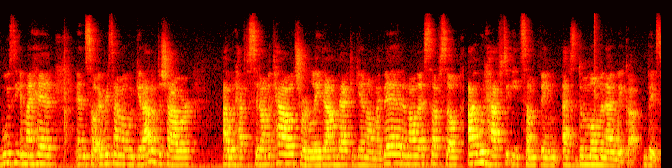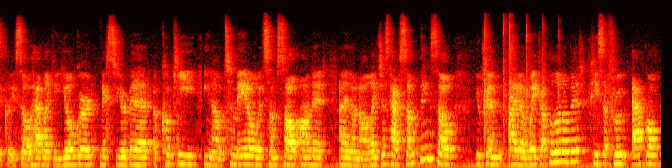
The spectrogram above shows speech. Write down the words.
woozy in my head. And so every time I would get out of the shower, I would have to sit on the couch or lay down back again on my bed and all that stuff. So I would have to eat something as the moment I wake up, basically. So have like a yogurt next to your bed, a cookie, you know, tomato with some salt on it. I don't know, like just have something so you can try to wake up a little bit, piece of fruit, apple,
